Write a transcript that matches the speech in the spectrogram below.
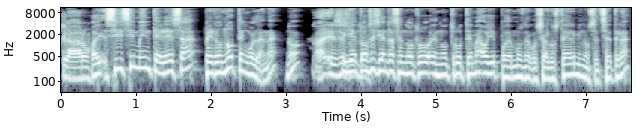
Claro. Oye, sí, sí me interesa, pero no tengo lana, ¿no? Ah, y otro. entonces ya entras en otro, en otro tema, oye, podemos negociar los términos, etcétera.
